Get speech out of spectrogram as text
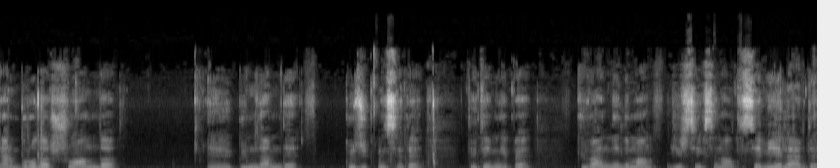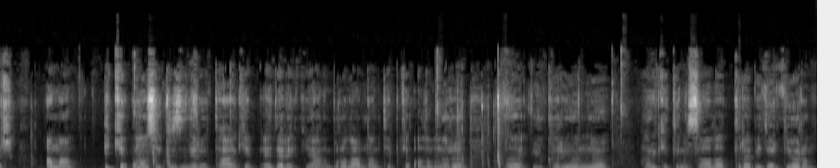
Yani buralar şu anda e, gündemde gözükmese de dediğim gibi güvenli liman 1.86 seviyelerdir. Ama 2.18'leri takip ederek yani buralardan tepki alımları da yukarı yönlü hareketini sağlattırabilir diyorum.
